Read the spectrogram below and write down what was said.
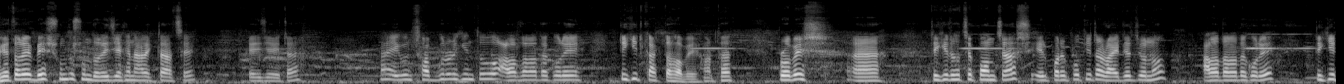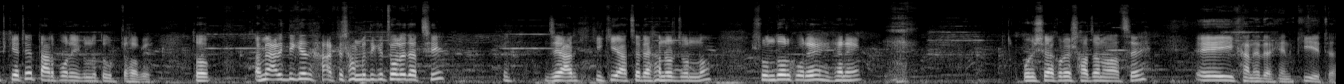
ভেতরে বেশ সুন্দর সুন্দর, এই যে এখানে আরেকটা আছে, এই যে এটা। হ্যাঁ এবং সবগুলোর কিন্তু আলাদা আলাদা করে টিকিট কাটতে হবে, অর্থাৎ প্রবেশ টিকিট হচ্ছে পঞ্চাশ। এরপরে প্রতিটা রাইডের জন্য আলাদা আলাদা করে টিকিট কেটে তারপরে এগুলোতে উঠতে হবে। তো আমি আরেকদিকে আরেকটা সামনের দিকে চলে যাচ্ছি, যে আর কি কি আছে দেখানোর জন্য। সুন্দর করে এখানে পরিষ্কার করে সাজানো আছে। এইখানে দেখেন কি এটা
